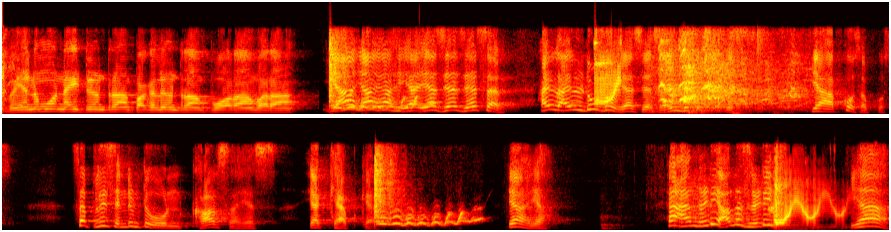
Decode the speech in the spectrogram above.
இவன் என்னமோ நைட்டுன்றான் பகலுன்றான் போறான் வரான் Yeah, yeah, yeah, yeah, yes, yes, yes, sir. I will, I will do, do, yes, yes, I will do that, yes. Yeah, of course, of course. Sir, please send him to one car, sir, yes. Yeah, cab, cab. Yeah, yeah. Yeah, I'm ready, always ready. Yeah.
